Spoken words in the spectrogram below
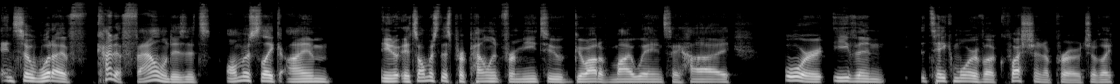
And so what I've kind of found is it's almost like I'm, you know, it's almost this propellant for me to go out of my way and say hi, or even take more of a question approach of like,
